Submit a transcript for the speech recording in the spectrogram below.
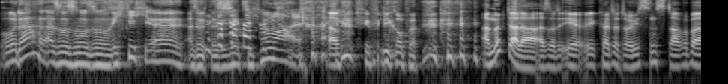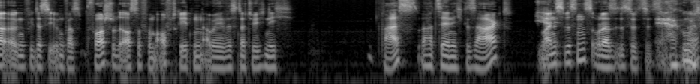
oder? Also so, so richtig, äh, also das ist jetzt nicht normal für, für, die Gruppe. Amygdala, also ihr, ihr könntet höchstens darüber irgendwie, dass sie irgendwas forscht oder auch so vom Auftreten, aber ihr wisst natürlich nicht, was, hat sie ja nicht gesagt, ja. meines Wissens, oder ist es jetzt, Ja, gut. Ne?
